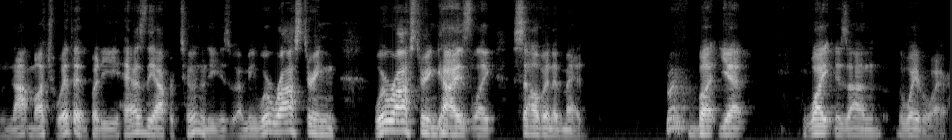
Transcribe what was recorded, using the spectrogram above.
not much with it, but he has the opportunities. I mean, we're rostering we're rostering guys like Salvon Ahmed, right? But yet White is on the waiver wire.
